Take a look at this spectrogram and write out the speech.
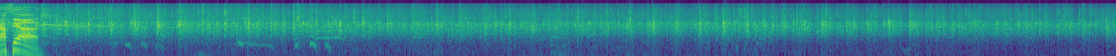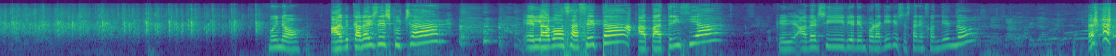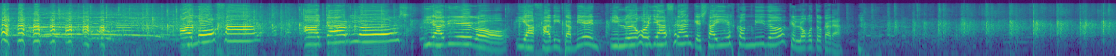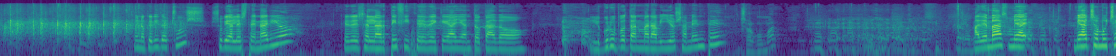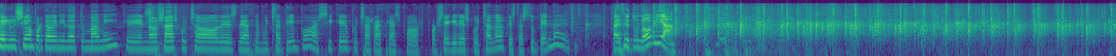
Gracias. Bueno, acabáis de escuchar en la voz a Z a Patricia, que a ver si vienen por aquí, que se están escondiendo. a Monja, a Carlos y a Diego y a Javi también. Y luego ya a Frank, que está ahí escondido, que luego tocará. Bueno, querido Chus, sube al escenario. Eres el artífice de que hayan tocado el grupo tan maravillosamente. Además, me ha, me ha, hecho mucha ilusión porque ha venido tu mami, que nos ha escuchado desde hace mucho tiempo. Así que muchas gracias por, por seguir escuchándonos, que está estupenda. Parece tu novia.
